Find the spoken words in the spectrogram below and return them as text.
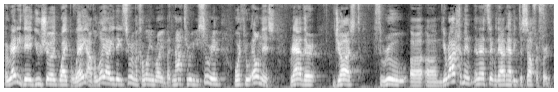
already did, you should wipe away. But not through Yisurim or through illness. Rather, just through uh, um, and that's it, without having to suffer for it.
